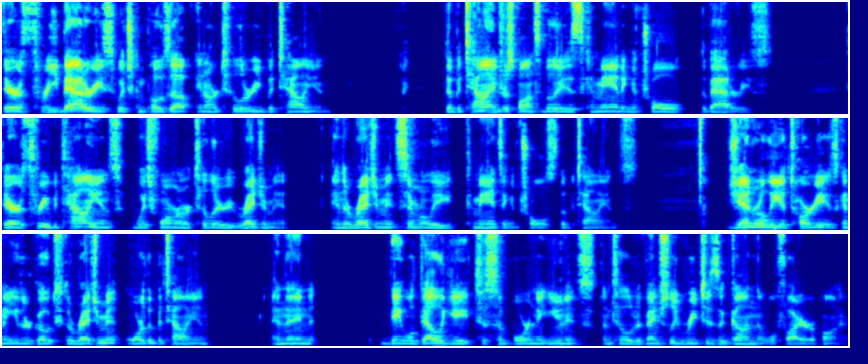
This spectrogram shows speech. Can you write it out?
There are three batteries which compose up an artillery battalion. The battalion's responsibility is to command and control the batteries. There are three battalions which form an artillery regiment, and the regiment similarly commands and controls the battalions. Generally, a target is going to either go to the regiment or the battalion, and then they will delegate to subordinate units until it eventually reaches a gun that will fire upon it.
